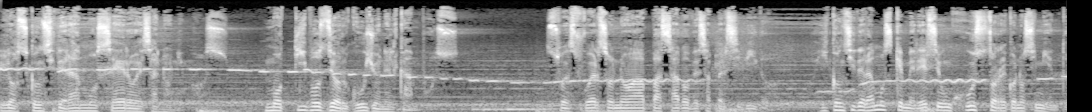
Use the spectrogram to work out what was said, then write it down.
Los consideramos héroes anónimos, motivos de orgullo en el campus. Su esfuerzo no ha pasado desapercibido y consideramos que merece un justo reconocimiento.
